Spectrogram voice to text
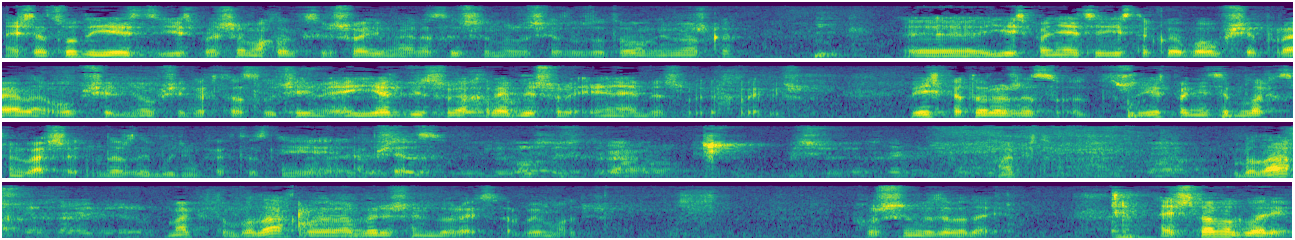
Значит, отсюда есть, есть большой махлок с решением, наверное, слышали, нужно сейчас затронуть немножко. Э, есть понятие, есть такое общее правило, общее, не общее, как-то случайно. Эй, я бишу, я храбишу, эй, я бишу, я храбишу. Вещь, которая уже, есть понятие блаха с ваши, мы должны будем как-то с ней общаться. В любом случае. Мапитум. Пишет. мапитум, блах, аберишин дурайс, арбы модриш. Хушим вы заводай. Значит, что мы говорим?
